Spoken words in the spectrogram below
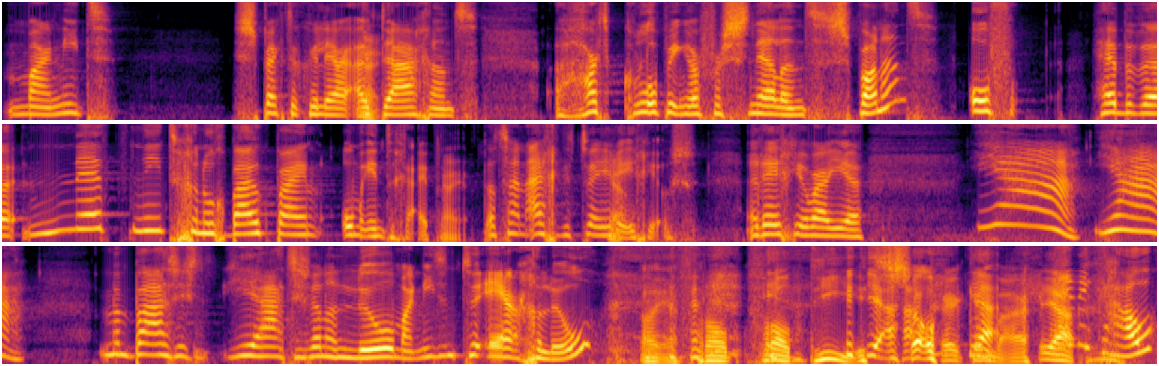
maar niet spectaculair, uitdagend, hartkloppingen versnellend, spannend? Of hebben we net niet genoeg buikpijn om in te grijpen? Nou ja. Dat zijn eigenlijk de twee Ja. regio's. Een regio waar je, ja, ja, mijn baas is, ja, het is wel een lul, maar niet een te erge lul. Oh ja, vooral, vooral die is Ja. zo herkenbaar. Ja. En ik hou ook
